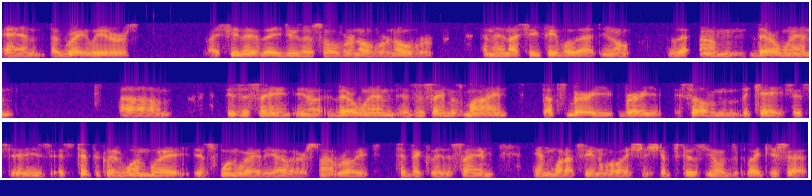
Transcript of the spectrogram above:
And the great leaders, I see that they do this over and over and over. And then I see people that, you know, that um, their win um, is the same, you know, their win is the same as mine that's very very seldom the case. It's, it's typically one way. It's one way or the other. It's not really typically the same in what I've seen in relationships because you know, like you said,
